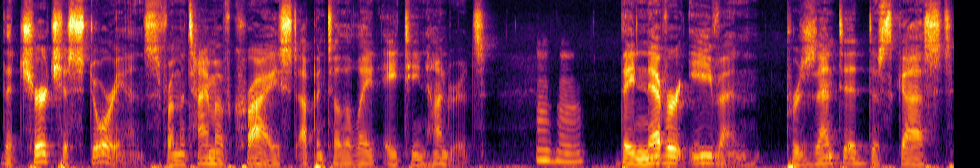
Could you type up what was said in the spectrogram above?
The church historians from the time of Christ up until the late 1800s, they never even presented, discussed,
